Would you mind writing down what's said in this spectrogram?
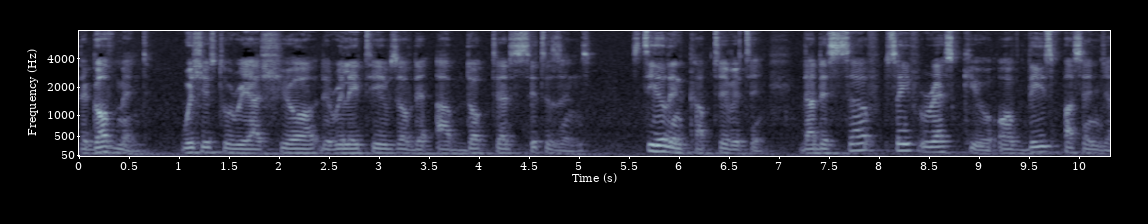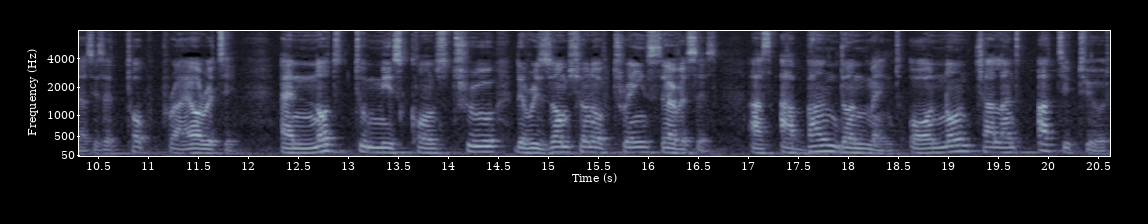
The government wishes to reassure the relatives of the abducted citizens still in captivity that the self, safe rescue of these passengers is a top priority and not to misconstrue the resumption of train services as abandonment or nonchalant attitude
